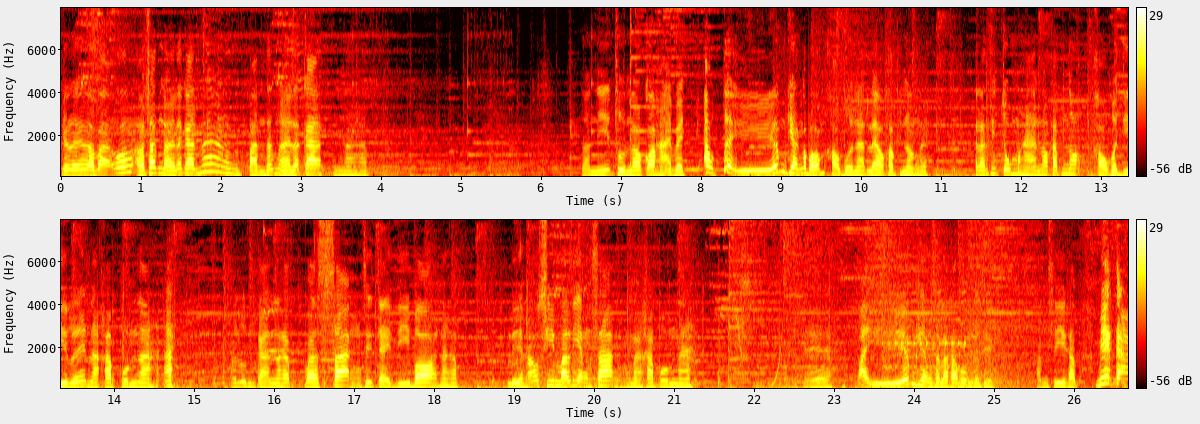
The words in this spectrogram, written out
ก็เลยแบบว่าโอ้เอาสักหน่อยแล้วกันนะปั่นสักหน่อยแล้วกันนะครับ ตอนนี้ทุนเราก็หายไป เอ้าเต็มเคียงครับผมเขาโบนัสแล้วครับพี่น้องเลยกำลังที่จมหาเนาะครับเนาะเขาพอดีเลยนะครับ ผมนะอะมาลุ้นกันนะครับว่าสร้างที่ใจดีบอนะครับ หรือเฮาซีมาเลี้ยงสร้างนะครับผมนะเอ้ไปเอ็มเคียงสล้วครับผมดูสิพันสีครับเมกา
